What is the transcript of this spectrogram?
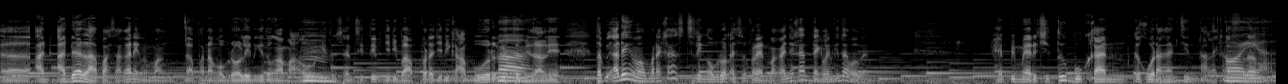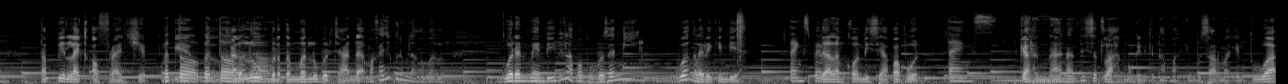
eh, ad- ada lah pasangan yang memang nggak pernah ngobrolin gitu nggak mau Hmm. gitu sensitif jadi baper jadi kabur gitu Nah. misalnya. Tapi ada yang memang mereka sering ngobrol as a friend. Makanya kan tagline kita apa? Happy marriage itu bukan kekurangan cinta, of oh love iya tapi lack of friendship Betul, betul, kan lu berteman lu bercanda makanya gue udah bilang sama lu gue dan Mandy ini 80% nih gue ngeledekin dia thanks Beb dalam kondisi apa pun thanks karena nanti setelah mungkin kita makin besar makin tua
